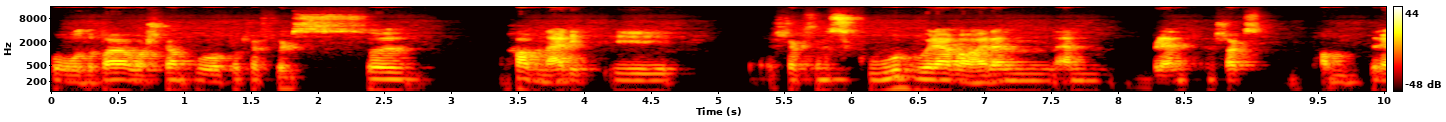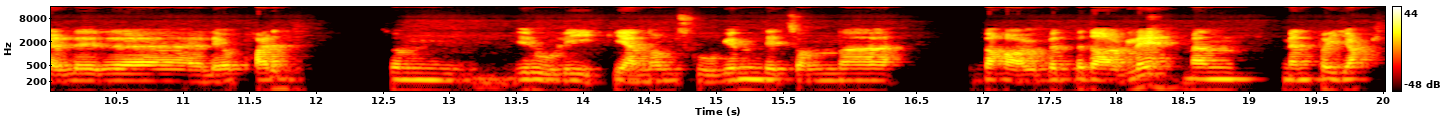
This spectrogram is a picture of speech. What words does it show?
både på årskamp og på truffles, så havna jeg litt i en slags en skog hvor jeg var en, en ble en, slags panter eller uh, leopard som rolig gikk gjennom skogen, litt sånn uh, behag, bedagelig, men, men, på jakt.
